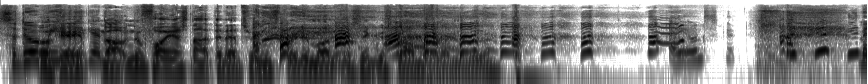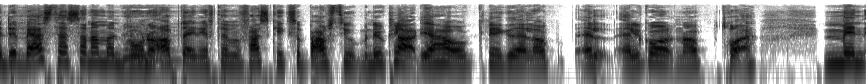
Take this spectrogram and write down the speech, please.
Så det var min Okay, weekend. Nå, nu får jeg snart det der tynde spyt i munden, hvis ikke vi stopper og kommer videre. Ej, undskyld. Men det værste er så, når man vågner op dagen efter. Jeg var faktisk ikke så bagstiv, men det er jo klart, jeg har jo knækket al op, al, alkoholen op, tror jeg. Men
